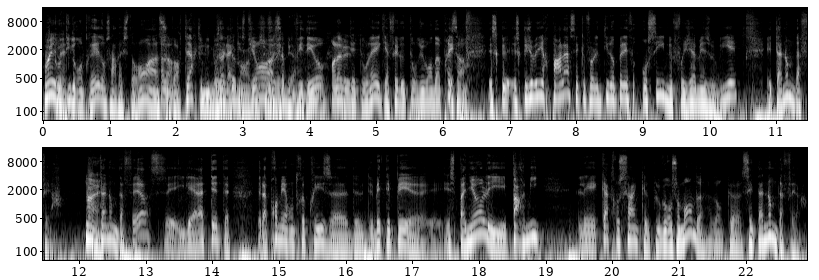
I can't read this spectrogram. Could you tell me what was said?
quand il rentrait dans un restaurant, un supporter qui lui posait la question avec une vidéo qui a été tournée et qui a fait le tour du monde après. est ce que, ce que je veux dire par là, c'est que Florentino Pérez aussi, il ne faut jamais oublier, est un homme d'affaires. C'est un homme d'affaires. il est à la tête de la première entreprise de, de BTP espagnole et parmi les 4 ou 5 les plus gros au monde. Donc, c'est un homme d'affaires.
